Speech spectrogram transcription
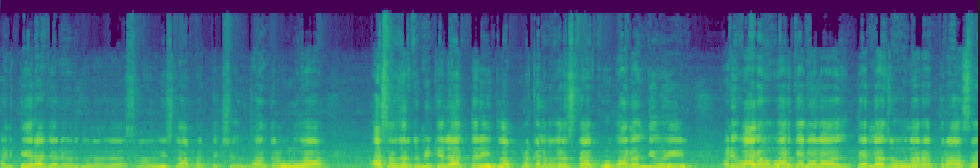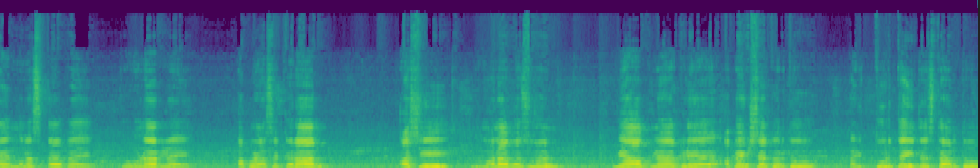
आणि तेरा जानेवारी दोन हजार सव्वीसला प्रत्यक्ष विमानतळ उडवा. असं जर तुम्ही केलं तर इथला प्रकल्पग्रस्त खूप आनंदी होईल. आणि वारंवार त्यांना त्यांना जो होणारा त्रास आहे मनस्ताप आहे तो होणार नाही. आपण असं कराल. अशी मनापासून मी आपल्याकडे अपेक्षा करतो आणि तूर्त इथंच थांबतो.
